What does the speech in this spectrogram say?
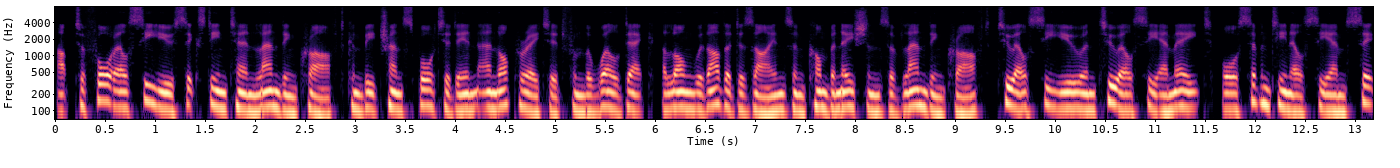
Up to four LCU-1610 landing craft can be transported in and operated from the well deck, along with other designs and combinations of landing craft 2 LCU and 2 LCM-8, or 17 LCM-6,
